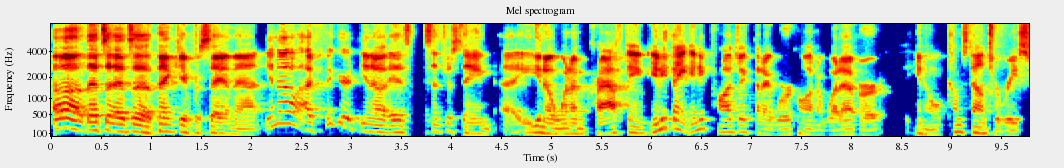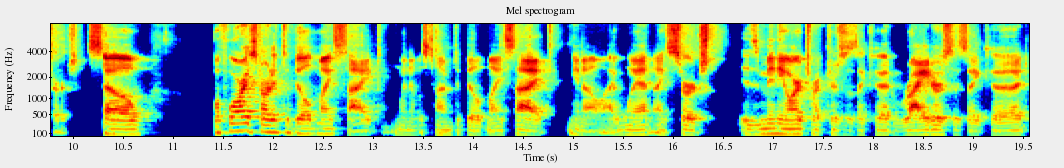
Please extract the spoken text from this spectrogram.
Oh, that's a, that's a thank you for saying that. You know, I figured, you know, it's, it's interesting, uh, you know, when I'm crafting anything, any project that I work on or whatever, you know, comes down to research. So before I started to build my site, when it was time to build my site, you know, I went, I searched as many art directors as I could, writers as I could,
